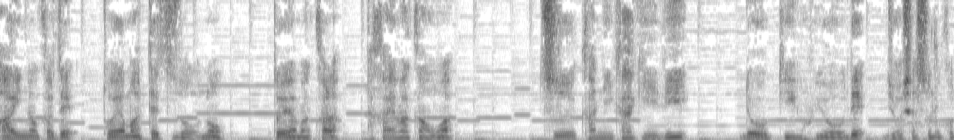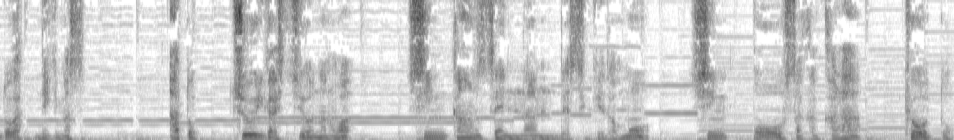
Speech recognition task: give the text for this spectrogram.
愛の風富山鉄道の富山から高山間は通過に限り料金不要で乗車することができます。あと、注意が必要なのは新幹線なんですけども、新大阪から京都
